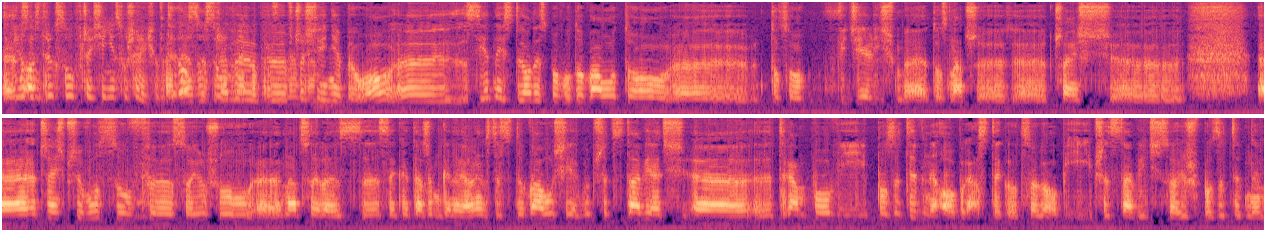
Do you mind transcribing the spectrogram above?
Takich ostrych słów wcześniej nie słyszeliśmy, tych prawda? Z ostrych słów, wcześniej nie było. Z jednej strony spowodowało to to, co widzieliśmy, to znaczy e, część, e, e, część przywódców sojuszu na czele z sekretarzem generalnym zdecydowało się jakby przedstawiać Trumpowi pozytywny obraz tego, co robi i przedstawić sojusz w pozytywnym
